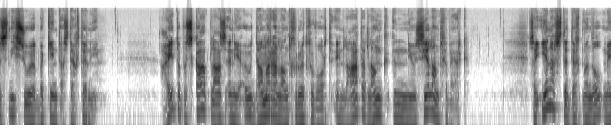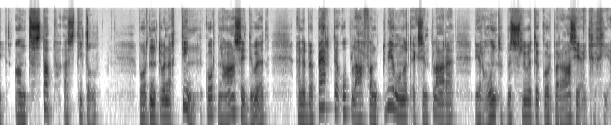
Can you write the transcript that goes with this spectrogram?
is nie so bekend as digter nie. Hy het op 'n skaapplaas in die ou Damaraland groot geword en later lank in Nieu-Seeland gewerk. Sy enigste digbundel met Antstap as titel word in 2010 kort na sy dood in 'n beperkte oplaag van 200 eksemplare deur Hond Beslote Korporasie uitgegee.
